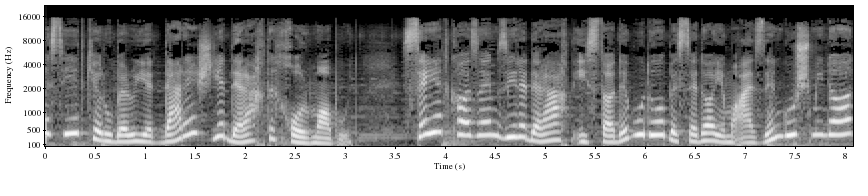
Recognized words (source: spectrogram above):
رسید که روبروی درش یه درخت خرما بود. سید کازم زیر درخت ایستاده بود و به صدای معزن گوش می‌داد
